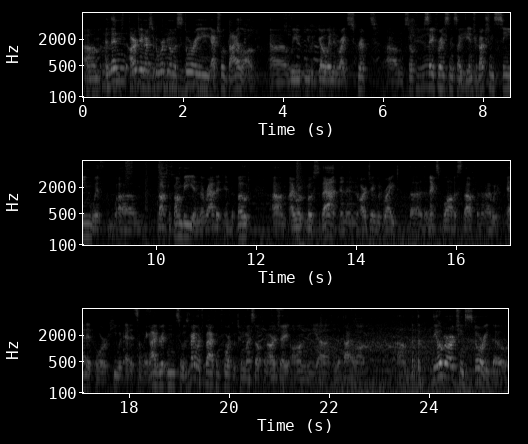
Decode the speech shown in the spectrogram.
Um, and then RJ and I started working on the story, actual dialogue. Uh, we, we would go in and write script. Um, so, f- say for instance, like the introduction scene with um, Dr. Bumby and the rabbit in the boat. Um, I wrote most of that, and then RJ would write the, the next blob of stuff, and then I would edit, or he would edit something I'd written. So it was very much back and forth between myself and RJ on the uh, on the dialogue. Um, but the the overarching story, though,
